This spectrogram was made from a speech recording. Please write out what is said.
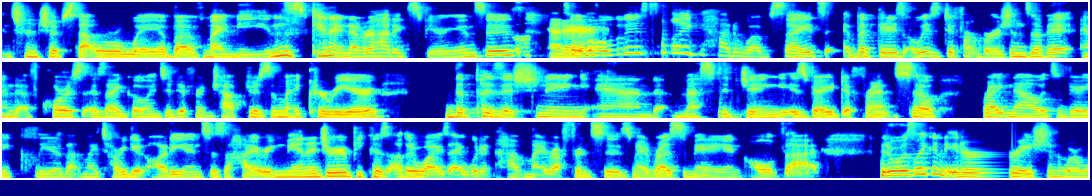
internships that were way above my means. Can I never had experiences. So I've always like had websites, but there's always different versions of it. And of course, as I go into different chapters of my career, the positioning and messaging is very different. So right now it's very clear that my target audience is a hiring manager because otherwise I wouldn't have my references, my resume, and all of that there was like an iteration where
